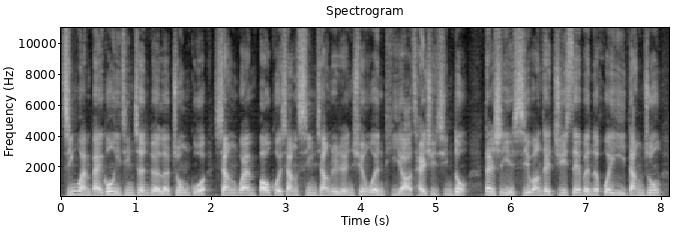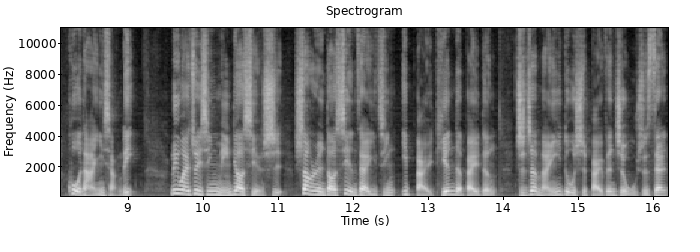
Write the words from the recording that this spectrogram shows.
尽管白宫已经针对了中国相关，包括像新疆的人权问题啊采取行动，但是也希望在 G7 的会议当中扩大影响力。另外，最新民调显示，上任到现在已经一百天的拜登，执政满意度是百分之五十三，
